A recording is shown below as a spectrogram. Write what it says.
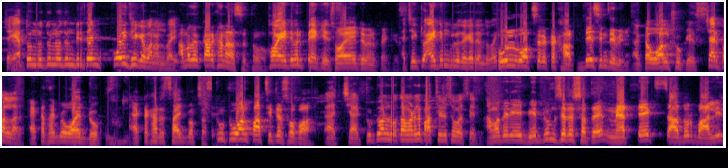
আচ্ছা, এত নতুন নতুন ডিজাইন কই থেকে বানান ভাই? আমাদের কারখানা আছে তো। ছয় আইটেমের প্যাকেজ ছয় আইটেমের প্যাকেজ আচ্ছা একটু আইটেমগুলো দেখে দেন তো ভাই। ফুল বক্সের একটা খাট ড্রেসিং টেবিল একটা ওয়াল শোকেস চার পাল্লার। একটা থাকবে ওয়াইড্রোপ একটা খাটের সাইড বক্স আছে। টু টু ওয়ান পাঁচ সিটের সোফা আচ্ছা টু টু ওয়ান লোতা মডেলে পাঁচ সিটের সোফা সেট আমাদের এই বেডরুম সেটের সাথে ম্যাট্রেক্স চাদর বালিশ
